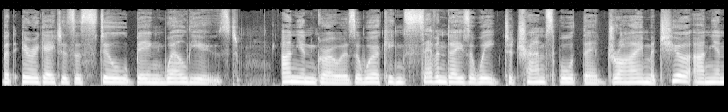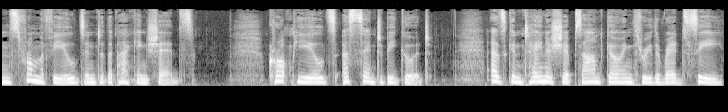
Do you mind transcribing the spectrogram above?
but irrigators are still being well used. Onion growers are working seven days a week to transport their dry, mature onions from the fields into the packing sheds. Crop yields are said to be good. As container ships aren't going through the Red Sea,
